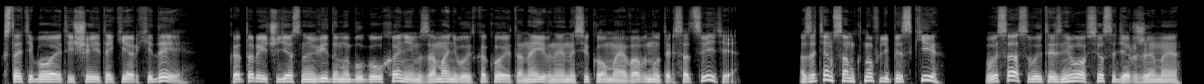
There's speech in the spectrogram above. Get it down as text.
Кстати, бывают еще и такие орхидеи, которые чудесным видом и благоуханием заманивают какое-то наивное насекомое вовнутрь соцветия, а затем, сомкнув лепестки, высасывают из него все содержимое.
